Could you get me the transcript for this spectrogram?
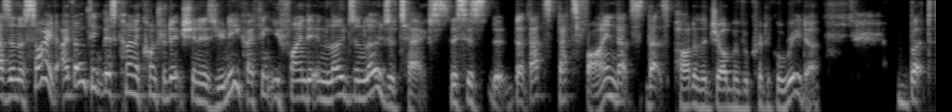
as an aside, I don't think this kind of contradiction is unique. I think you find it in loads and loads of texts. This is that, that's that's fine. That's that's part of the job of a critical reader. But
